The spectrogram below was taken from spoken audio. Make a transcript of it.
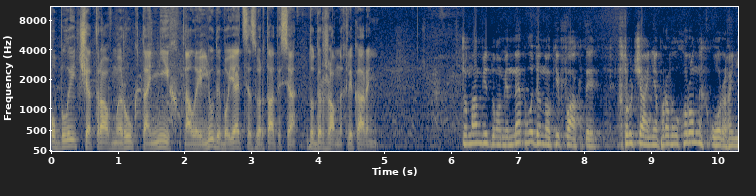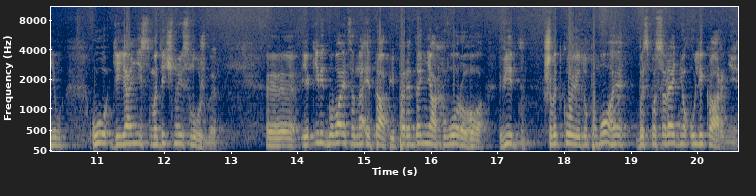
обличчя, травми рук та ніг. Але люди бояться звертатися до державних лікарень. що нам відомі непоодинокі факти втручання правоохоронних органів у діяльність медичної служби, які відбуваються на етапі передання хворого від швидкої допомоги безпосередньо у лікарні.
